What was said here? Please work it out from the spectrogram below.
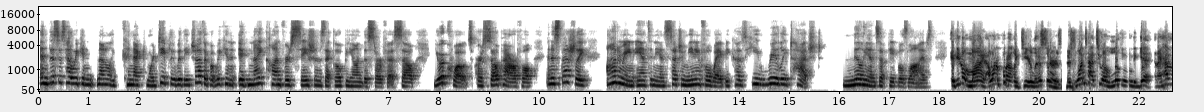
And this is how we can not only connect more deeply with each other, but we can ignite conversations that go beyond the surface. So your quotes are so powerful, and especially honoring Anthony in such a meaningful way because he really touched millions of people's lives if you don't mind, I want to put out like to your listeners. There's one tattoo I'm looking to get, and I haven't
